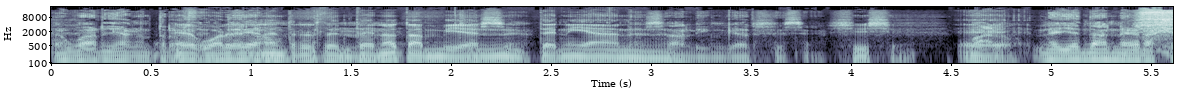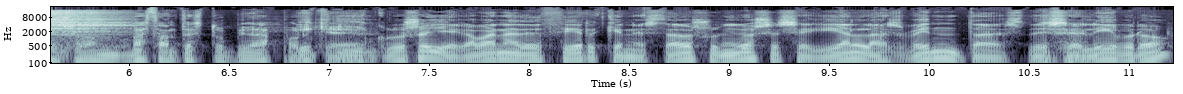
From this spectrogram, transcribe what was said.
el guardián entre El guardián entre el centeno Mm, también sí, sí. tenían- Salinger, sí, sí. Sí, sí. Bueno, Eh, leyendas negras que son bastante estúpidas y- porque... incluso llegaban a decir que en Estados Unidos se seguían las ventas de ese libro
